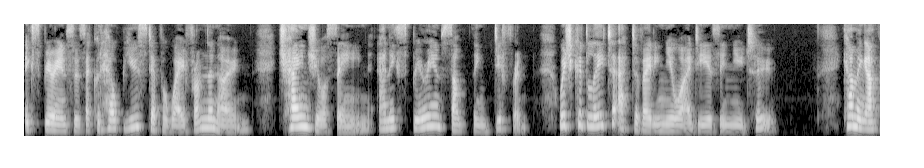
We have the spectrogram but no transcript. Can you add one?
experiences that could help you step away from the known, change your scene, and experience something different, which could lead to activating new ideas in you too. Coming up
